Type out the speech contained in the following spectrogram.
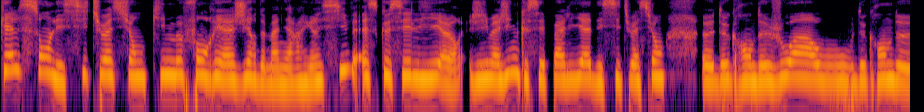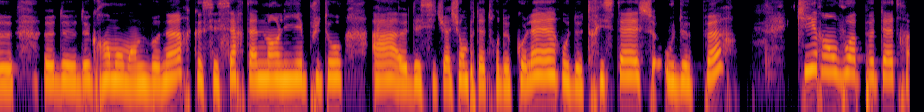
quelles sont les situations qui me font réagir de manière agressive. Est-ce que c'est lié Alors, j'imagine que c'est pas lié à des situations euh, de grande joie ou euh, de, de grands moments de bonheur, que c'est certainement lié plutôt à euh, des situations peut-être de colère ou de tristesse ou de peur qui renvoie peut-être,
